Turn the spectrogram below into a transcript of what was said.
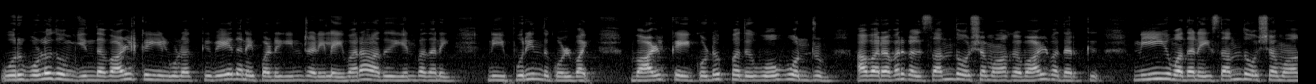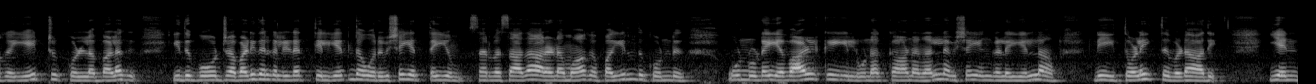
ஒருபொழுதும் இந்த வாழ்க்கையில் உனக்கு வேதனைப்படுகின்ற நிலை வராது என்பதனை நீ புரிந்து கொள்வாய். வாழ்க்கை கொடுப்பது ஒவ்வொன்றும் அவரவர்கள் சந்தோஷமாக வாழ்வதற்கு. நீயும் அதனை சந்தோஷமாக ஏற்றுக்கொள்ள பழகு. இது போன்ற மனிதர்களிடத்தில் எந்த ஒரு விஷயத்தையும் சர்வசாதாரணமாக பகிர்ந்து கொண்டு உன்னுடைய வாழ்க்கையில் உனக்கான நல்ல விஷயங்களை எல்லாம் நீ தொலைத்து விடாதே. என்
